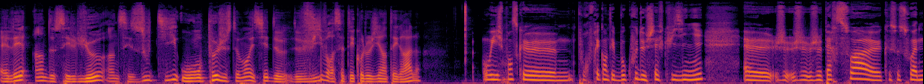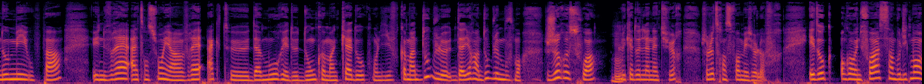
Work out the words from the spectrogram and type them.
elle est un de ces lieux, un de ces outils où on peut justement essayer de, vivre cette écologie intégrale? Oui, je pense que pour fréquenter beaucoup de chefs cuisiniers, euh, je, perçois euh, que ce soit nommé ou pas, une vraie attention et un vrai acte d'amour et de don comme un cadeau qu'on livre, comme un double, d'ailleurs un double mouvement. Je reçois mmh. le cadeau de la nature, je le transforme et je l'offre. Et donc, encore une fois, symboliquement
